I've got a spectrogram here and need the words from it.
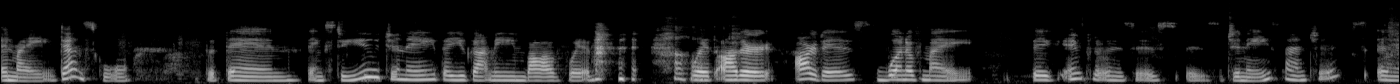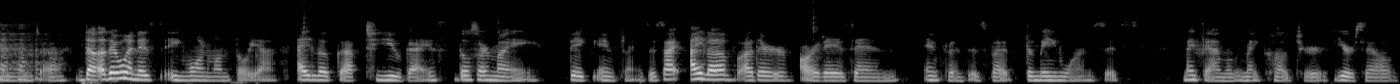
and my dance school. But then, thanks to you, Janae, that you got me involved with with other artists. One of my big influences is Janae Sanchez and uh, the other one is Yvonne Montoya. I look up to you guys. Those are my big influences. I, I love other artists and influences, but the main ones is my family, my culture, yourself,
